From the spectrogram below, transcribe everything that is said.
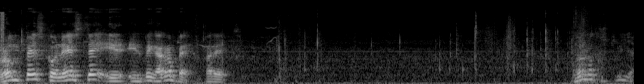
Rompes con este y, y venga, rompe, pared. No, no construya.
